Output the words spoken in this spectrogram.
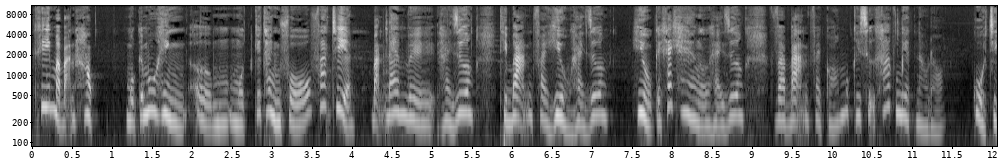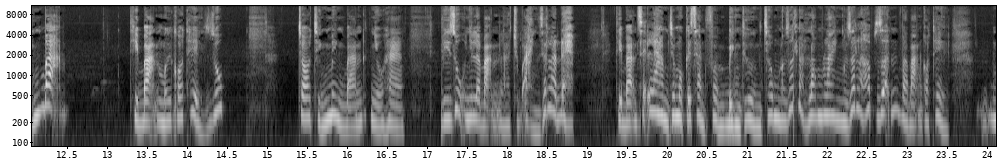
khi mà bạn học một cái mô hình ở một cái thành phố phát triển, bạn đem về Hải Dương thì bạn phải hiểu Hải Dương, hiểu cái khách hàng ở Hải Dương và bạn phải có một cái sự khác biệt nào đó của chính bạn thì bạn mới có thể giúp cho chính mình bán được nhiều hàng. Ví dụ như là bạn là chụp ảnh rất là đẹp thì bạn sẽ làm cho một cái sản phẩm bình thường trông nó rất là long lanh, nó rất là hấp dẫn và bạn có thể ừ,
